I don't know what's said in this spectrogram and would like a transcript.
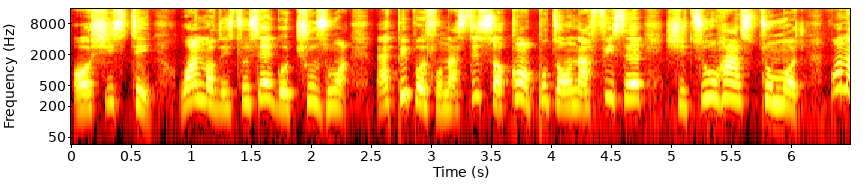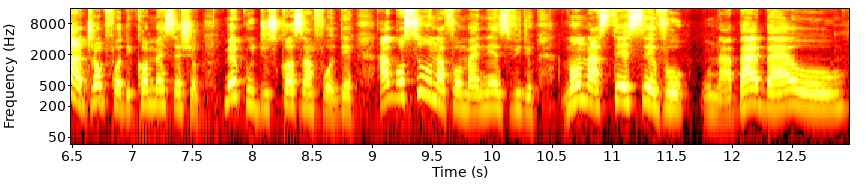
or she stay. One of the two say go choose one. My people if una still succumb put on una feel say she two hands too much. Una drop for the comment section. Make we discuss am for there. I go see una for my next video. Make una stay safe o una bye bye o.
